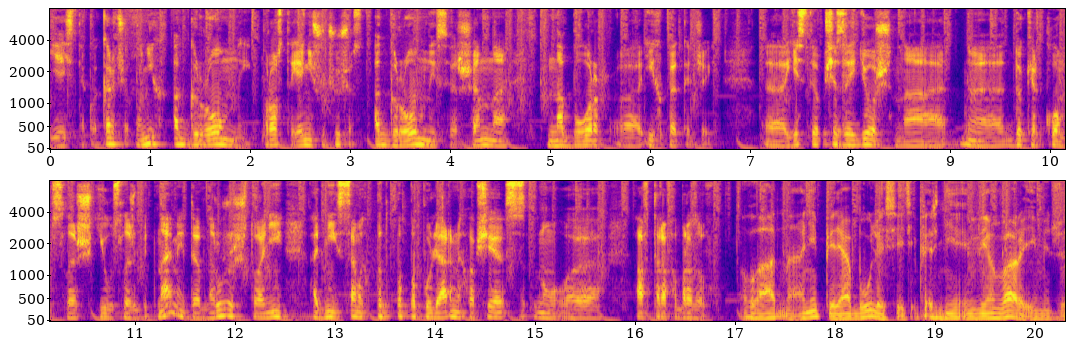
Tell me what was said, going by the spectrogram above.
Есть такой. Короче, у них огромный, просто я не шучу сейчас, огромный совершенно набор э, их пэкэджей. Э, если ты вообще зайдешь на э, docker.com slash u slash bitnami, ты обнаружишь, что они одни из самых популярных вообще ну, э, авторов образов. Ладно, они переобулись и теперь не VMware имиджи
